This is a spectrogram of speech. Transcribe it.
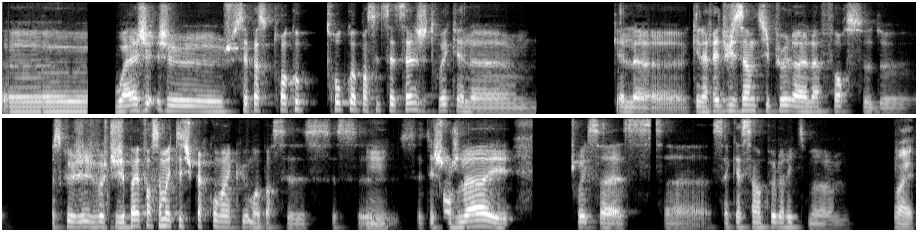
Euh, ouais, je ne sais pas trop, trop, quoi penser de cette scène. J'ai trouvé qu'elle qu'elle qu'elle réduisait un petit peu la, la force de. Parce que j'ai pas forcément été super convaincu, moi, par ce, ce, ce, mmh. cet échange-là. Et trouvais que ça, ça, ça, cassait un peu le rythme euh, ouais.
